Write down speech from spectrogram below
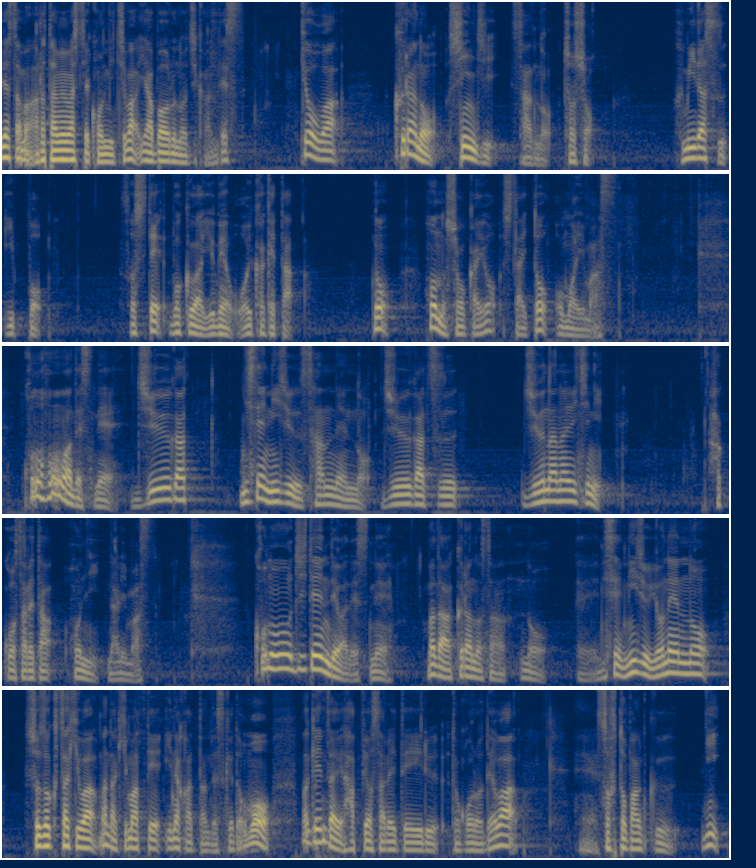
皆様改めましてこんにちは。ヤボールの時間です。今日は倉野真二さんの著書踏み出す一歩そして僕は夢を追いかけたの本の紹介をしたいと思います。この本はですね10月2023年の10月17日に発行された本になります。この時点ではですねまだ倉野さんの2024年の所属先はまだ決まっていなかったんですけども、まあ、現在発表されているところではソフトバンクに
